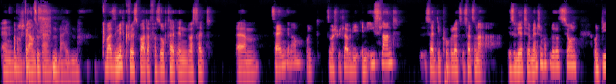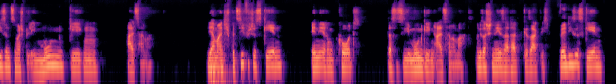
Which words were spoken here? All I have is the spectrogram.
in Aber Stammzellen. wegzuschneiden. Quasi mit CRISPR hat er versucht halt in, du hast halt ähm, Zellen genommen und zum Beispiel, ich glaube, die in Island ist halt die Population, ist halt so eine isolierte Menschenpopulation und die sind zum Beispiel immun gegen Alzheimer. Die haben ein spezifisches Gen in ihrem Code, dass es sie immun gegen Alzheimer macht. Und dieser Chinese hat halt gesagt, ich will dieses Gen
